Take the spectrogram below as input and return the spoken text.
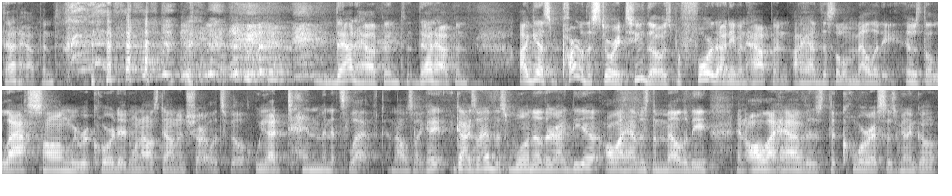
That happened. that happened. That happened. I guess part of the story too, though, is before that even happened, I had this little melody. It was the last song we recorded when I was down in Charlottesville. We had 10 minutes left. And I was like, hey, guys, I have this one other idea. All I have is the melody, and all I have is the chorus is going to go,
